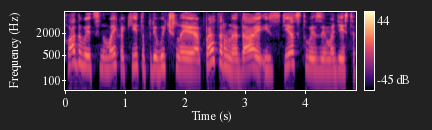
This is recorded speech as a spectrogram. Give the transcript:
складывается на мои какие-то привычные паттерны, да, из детства, из взаимодействия,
